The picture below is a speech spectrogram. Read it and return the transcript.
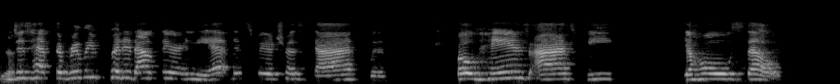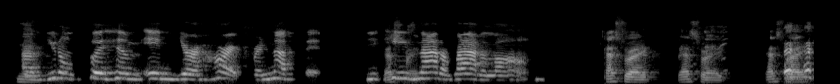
You just have to really put it out there in the atmosphere. Trust God with both hands, eyes, feet, your whole self. Yeah. Um, you don't put him in your heart for nothing. He's right. not a ride along. That's right. That's right. That's right.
